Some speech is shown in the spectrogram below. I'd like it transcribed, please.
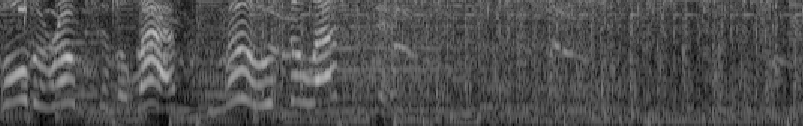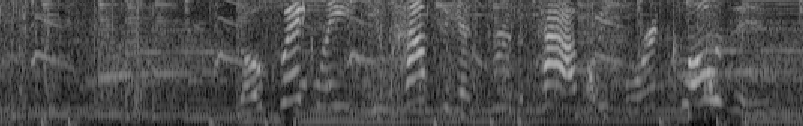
pull the rope to the left, move the left stick. Go quickly. You have to get through the path before it closes.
